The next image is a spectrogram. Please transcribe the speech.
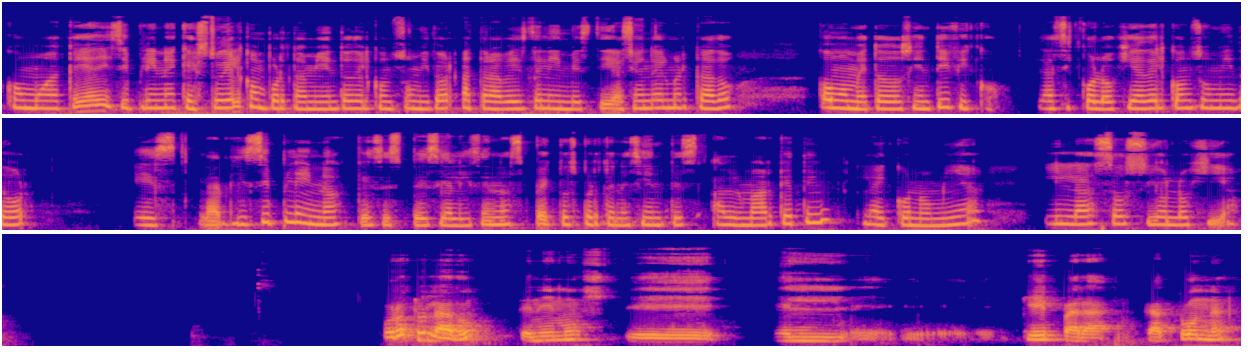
como aquella disciplina que estudia el comportamiento del consumidor a través de la investigación del mercado como método científico. La psicología del consumidor es la disciplina que se especializa en aspectos pertenecientes al marketing, la economía y la sociología. Por otro lado, tenemos eh, el, eh, que para Catona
